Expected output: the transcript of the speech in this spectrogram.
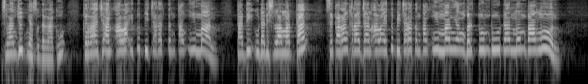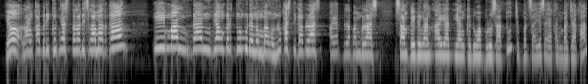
Selanjutnya saudaraku, Kerajaan Allah itu bicara tentang iman. Tadi udah diselamatkan, sekarang kerajaan Allah itu bicara tentang iman yang bertumbuh dan membangun. Yuk, langkah berikutnya setelah diselamatkan, iman dan yang bertumbuh dan membangun. Lukas 13 ayat 18 sampai dengan ayat yang ke-21, cepat saya saya akan bacakan.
